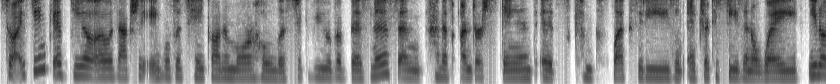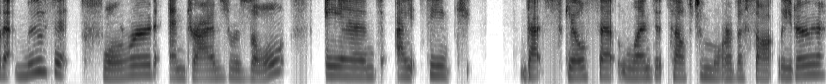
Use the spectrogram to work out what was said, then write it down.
So I think a DOO is actually able to take on a more holistic view of a business and kind of understand its complexities and intricacies in a way, you know, that moves it forward and drives results. And I think that skill set lends itself to more of a thought leader.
